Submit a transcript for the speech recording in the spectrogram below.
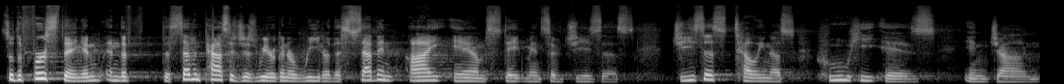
So, the first thing, and, and the, the seven passages we are going to read are the seven I am statements of Jesus. Jesus telling us who he is in John.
